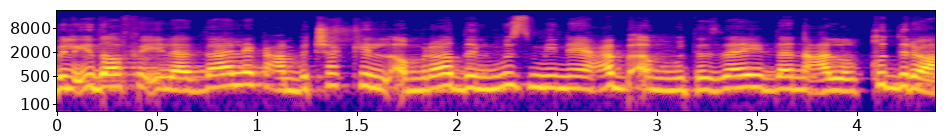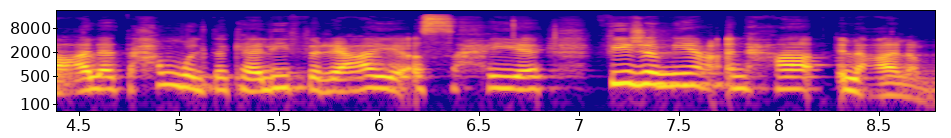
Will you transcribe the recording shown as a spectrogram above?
بالإضافة بالإضافة إلى ذلك عم بتشكل الأمراض المزمنة عبئا متزايدا على القدرة على تحمل تكاليف الرعاية الصحية في جميع أنحاء العالم.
